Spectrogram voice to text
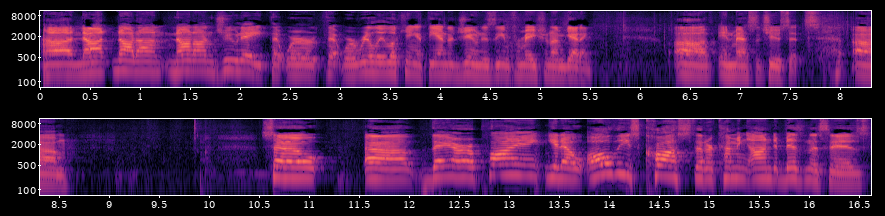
Uh, not not on not on June 8th. That we're that we're really looking at the end of June is the information I'm getting uh, in Massachusetts. Um, so uh, they are applying, you know, all these costs that are coming onto businesses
